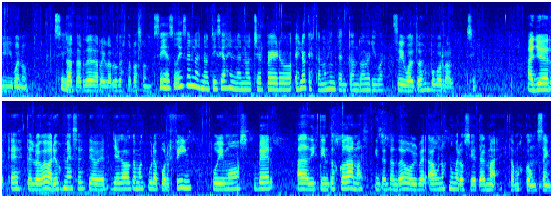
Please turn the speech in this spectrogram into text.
y bueno, Sí. tratar de arreglar lo que está pasando. Sí, eso dicen las noticias en la noche, pero es lo que estamos intentando averiguar. Sí, igual todo es un poco raro. Sí. Ayer, este, luego de varios meses de haber llegado a Kamakura, por fin pudimos ver a distintos Kodamas intentando devolver a unos números 7 al mar. Estamos con Zen.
